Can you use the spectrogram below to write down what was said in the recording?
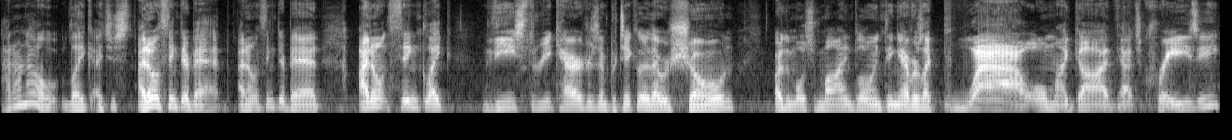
I don't know. Like I just I don't think they're bad. I don't think they're bad. I don't think like these three characters in particular that were shown are the most mind blowing thing ever. It's like, wow, oh my god, that's crazy.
